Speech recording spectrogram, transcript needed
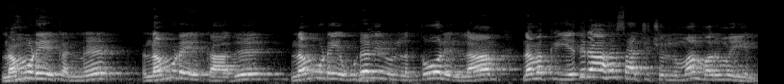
நம்முடைய கண்ணு நம்முடைய காது நம்முடைய உடலில் உள்ள தோல் எல்லாம் நமக்கு எதிராக சாட்சி சொல்லுமா? மறுமையில்.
